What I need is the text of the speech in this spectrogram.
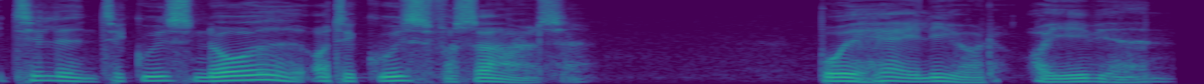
i tilliden til Guds nåde og til Guds forsørgelse. Både her i livet og i evigheden.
